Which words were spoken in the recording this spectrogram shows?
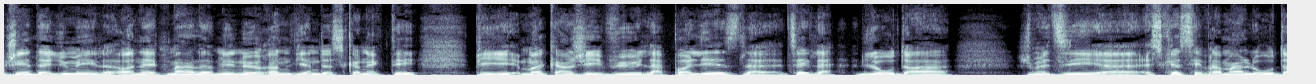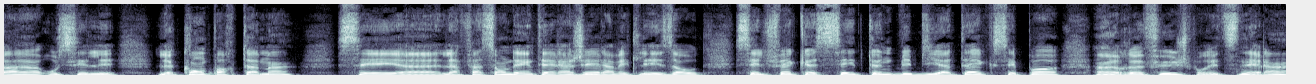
viens d'allumer là. Honnêtement là, mes neurones viennent de se connecter. Puis moi, quand j'ai vu la police, tu sais, l'odeur, je me dis, euh, est-ce que c'est vraiment l'odeur ou c'est le, comportement, c'est euh, la façon d'interagir avec les autres, c'est le fait que c'est une bibliothèque, c'est pas un refuge pour itinérants?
